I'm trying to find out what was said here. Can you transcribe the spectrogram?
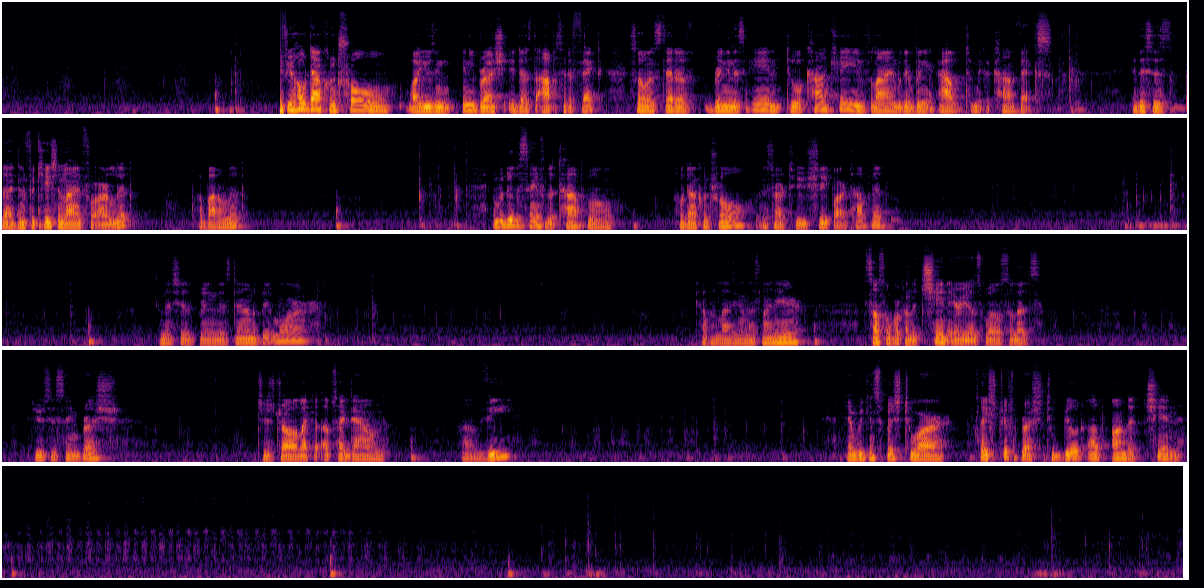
If you hold down control while using any brush, it does the opposite effect. So instead of bringing this in to a concave line, we're going to bring it out to make a convex. And this is the identification line for our lip, our bottom lip. And we'll do the same for the top. We'll hold down control and start to shape our top lip. And let's just bring this down a bit more. Capitalizing on this line here. Let's also work on the chin area as well. So let's use the same brush. Just draw like an upside down uh, V. And we can switch to our clay strips brush to build up on the chin.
